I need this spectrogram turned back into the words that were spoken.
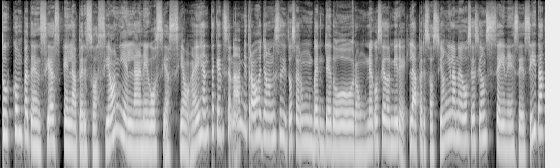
tus competencias en la persuasión y en la negociación. Hay gente que dice, no, en mi trabajo yo no necesito ser un vendedor o un negociador. Mire, la persuasión y la negociación se necesita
